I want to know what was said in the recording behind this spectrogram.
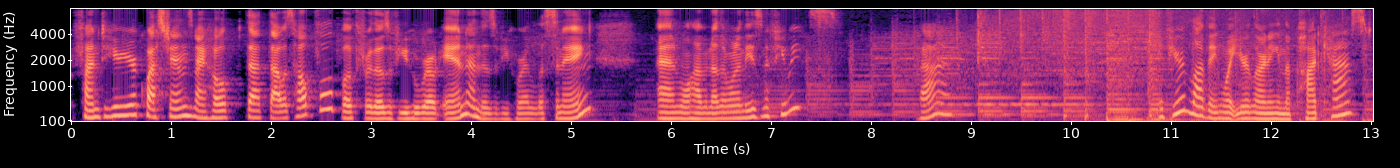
fun to hear your questions, and I hope that that was helpful, both for those of you who wrote in and those of you who are listening. And we'll have another one of these in a few weeks. Bye. If you're loving what you're learning in the podcast,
